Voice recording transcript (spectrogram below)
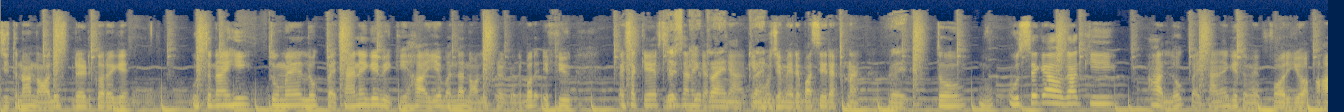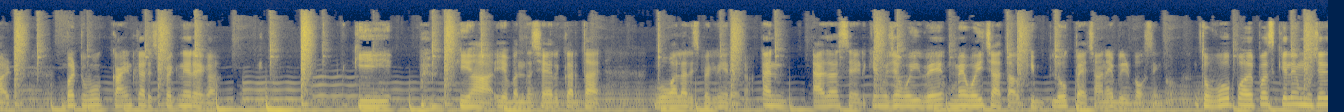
जितना नॉलेज स्प्रेड करोगे उतना ही तुम्हें लोग पहचानेंगे भी कि हाँ ये बंदा नॉलेज स्प्रेड करता है पर इफ़ यू ऐसा केयर ऐसा नहीं करना कि हाँ. मुझे मेरे पास ही रखना है Right. तो उससे क्या होगा कि हाँ लोग पहचानेंगे तुम्हें फॉर योर आर्ट बट वो काइंड का रिस्पेक्ट नहीं रहेगा कि कि हाँ ये बंदा शेयर करता है वो वाला रिस्पेक्ट नहीं रहेगा। एंड एज आई सेड कि मुझे वही वे मैं वही चाहता हूँ कि लोग पहचाने बीट बॉक्सिंग को। तो वो पर्पस के लिए मुझे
